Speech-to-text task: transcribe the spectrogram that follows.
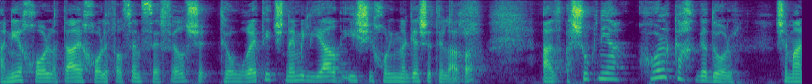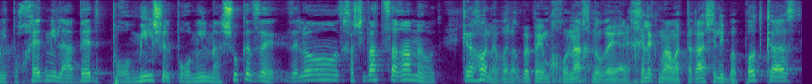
אני יכול, אתה יכול לפרסם ספר שתאורטית שני מיליארד איש יכולים לגשת אליו. נכון. אז השוק נהיה כל כך גדול שמה אני פוחד מלאבד פרומיל של פרומיל מהשוק הזה? זה לא זה חשיבה צרה מאוד. כן נכון אבל הרבה פעמים חונכנו וחלק מהמטרה שלי בפודקאסט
